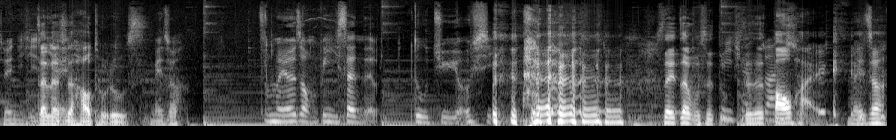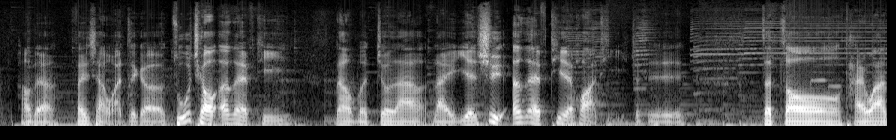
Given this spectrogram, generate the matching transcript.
所以你真的是好土路死。没错，怎么有一种必胜的赌局游戏？所以这不是赌，这是包牌。没错，好的，分享完这个足球 NFT，那我们就来来延续 NFT 的话题，就是这周台湾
